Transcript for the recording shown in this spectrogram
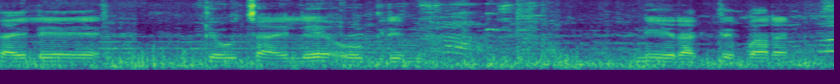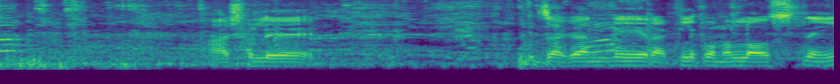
চাইলে কেউ চাইলে অগ্রিম নিয়ে রাখতে পারেন। আসলে জায়গা নিয়ে রাখলে কোনো লস নেই।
